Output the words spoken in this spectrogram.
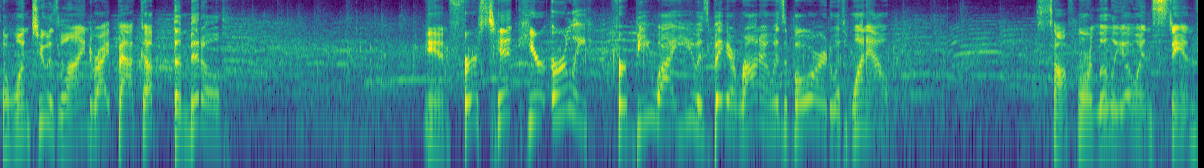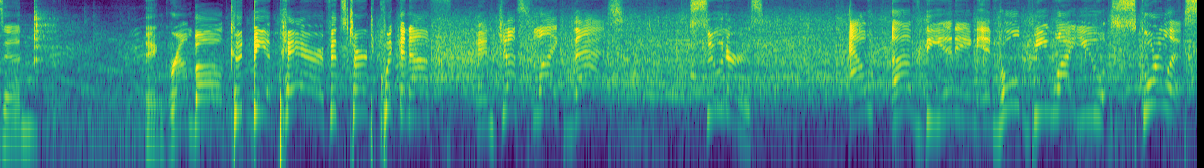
the one-two is lined right back up the middle. And first hit here early for BYU as Bejarano is aboard with one out. Sophomore Lily Owens stands in. And ground ball could be a pair if it's turned quick enough. And just like that, Sooners out of the inning and hold BYU scoreless.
